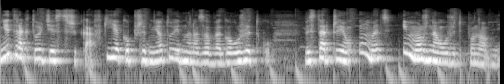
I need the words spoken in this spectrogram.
Nie traktujcie strzykawki jako przedmiotu jednorazowego użytku. Wystarczy ją umyć i można użyć ponownie.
